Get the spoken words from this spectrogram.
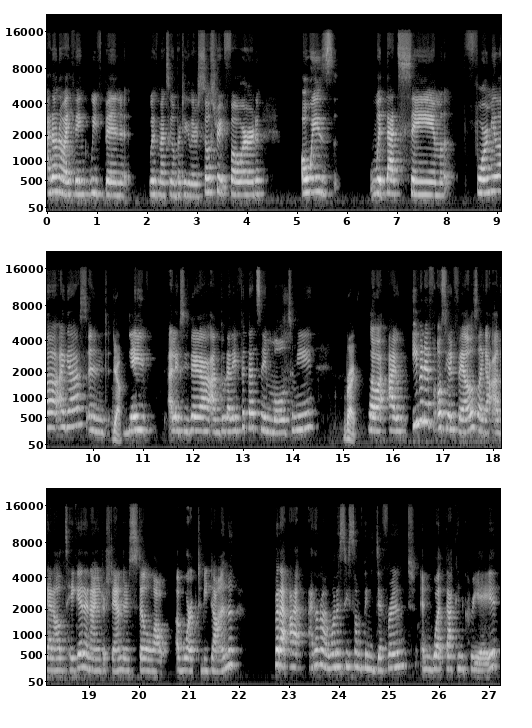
I don't know. I think we've been with Mexico in particular so straightforward, always with that same formula, I guess. And yeah, they Alexis Vega, Antuna, they fit that same mold to me. Right. So I even if Osiel fails, like again, I'll take it, and I understand there's still a lot of work to be done. But I, I, I don't know. I want to see something different and what that can create.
